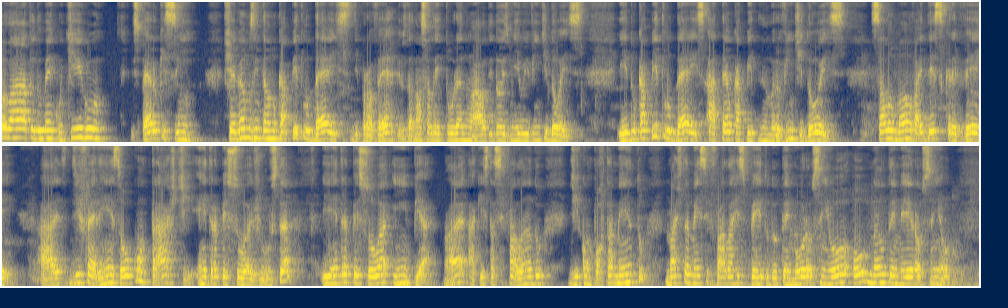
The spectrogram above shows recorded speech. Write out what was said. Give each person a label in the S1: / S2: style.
S1: Olá, tudo bem contigo? Espero que sim. Chegamos então no capítulo 10 de Provérbios da nossa leitura anual de 2022. E do capítulo 10 até o capítulo número 22, Salomão vai descrever a diferença ou contraste entre a pessoa justa e entre a pessoa ímpia. É? Aqui está se falando de comportamento, mas também se fala a respeito do temor ao Senhor ou não temer ao Senhor.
